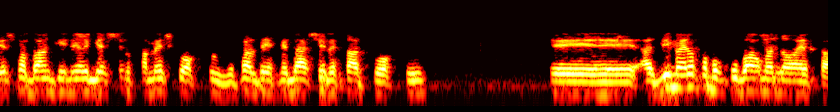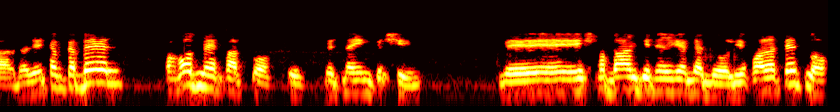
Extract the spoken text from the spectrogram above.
יש לך בנק אנרגיה של חמש כוח סוס, הפעלת יחידה של אחד כוח סוס, אה, אז אם אין לך מחובר מנוע אחד, אז היית מקבל פחות מאחד כוח סוס בתנאים קשים, ויש לך בנק אנרגיה גדול, היא יכולה לתת לו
